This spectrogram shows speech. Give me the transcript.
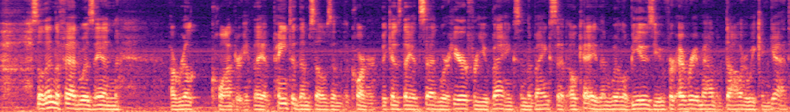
So then the Fed was in a real quandary. They had painted themselves in the corner because they had said, We're here for you banks. And the banks said, Okay, then we'll abuse you for every amount of dollar we can get.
